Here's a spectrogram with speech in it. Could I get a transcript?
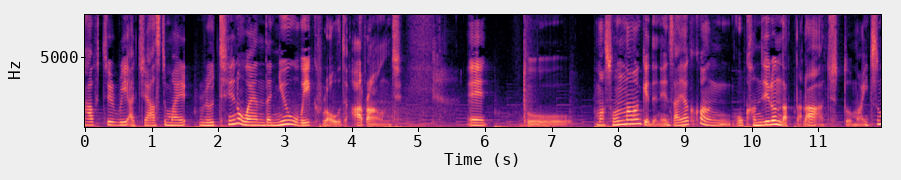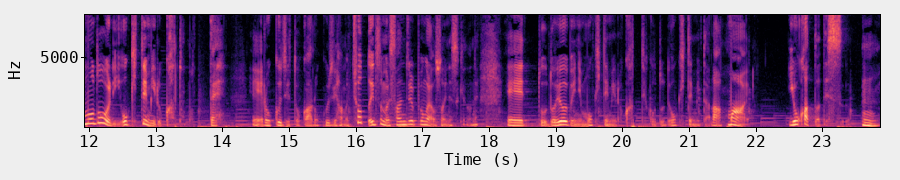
have to readjust my routine when the new week rolled around. えっとまあそんなわけでね罪悪感を感じるんだったらちょっとまあいつも通り起きてみるかと思って。 えー、6時とか6時半ちょっといつもより30分ぐらい遅いんですけどね。えー、っと土曜日にも起きてみるかっていうことで起きてみたらまあ良かったです。うん。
